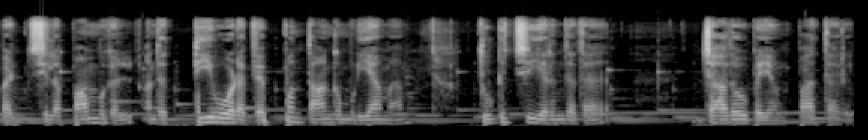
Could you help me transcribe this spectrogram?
பட் சில பாம்புகள் அந்த தீவோட வெப்பம் தாங்க முடியாமல் துடிச்சு இறந்ததை ஜாதவ் பயம் பார்த்தாரு.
